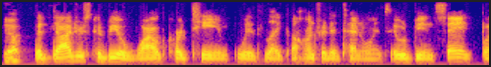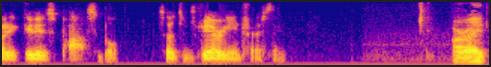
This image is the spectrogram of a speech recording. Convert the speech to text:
Yep. The Dodgers could be a wild card team with like 110 wins. It would be insane, but it, it is possible. So it's very interesting. All right.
